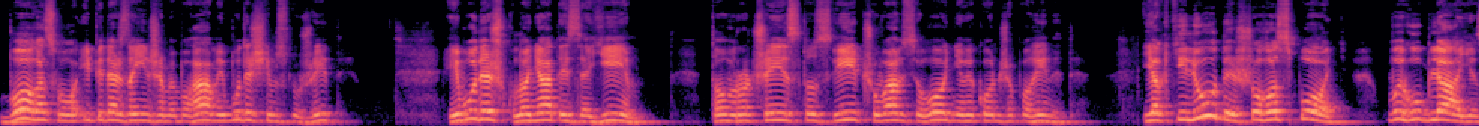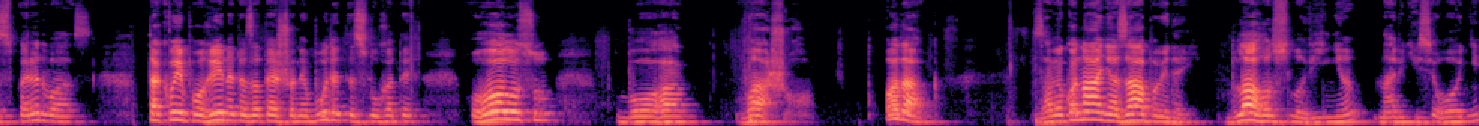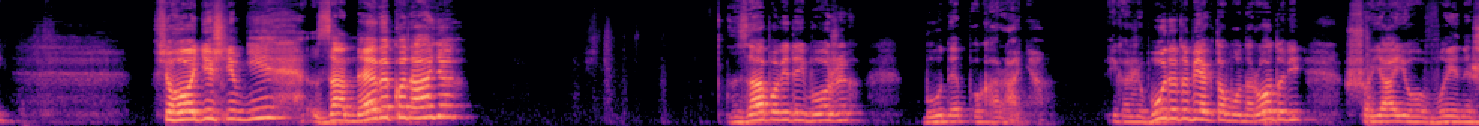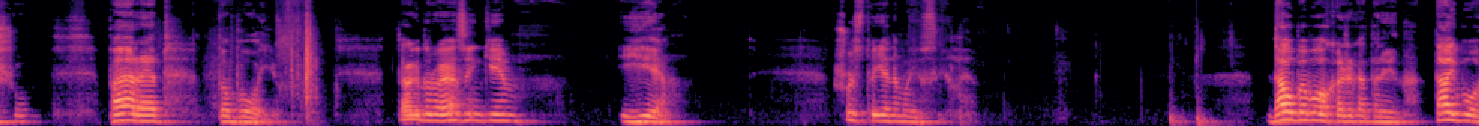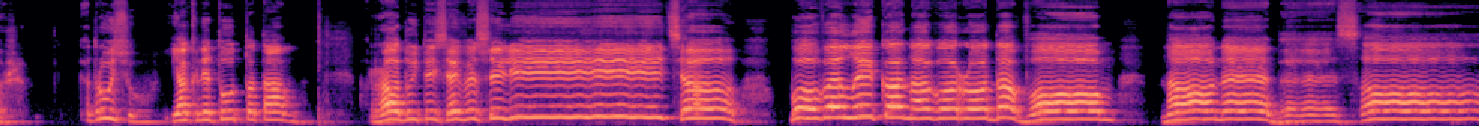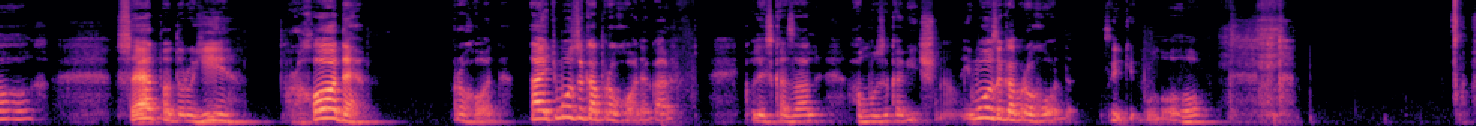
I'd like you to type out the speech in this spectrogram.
Бога свого, і підеш за іншими богами, і будеш їм служити, і будеш вклонятися їм, то врочисто свідчу вам сьогодні ви конче погинете. Як ті люди, що Господь вигубляє сперед вас, так ви погинете за те, що не будете слухати голосу Бога вашого. Отак за виконання заповідей благословіння, навіть і сьогодні, в сьогоднішнім дні за невиконання заповідей Божих буде покарання. І каже, буде тобі, як тому народові, що я його винищу перед тобою. Так, дорогесенькі, є. Щось то є не мої сили. Дав би Бог, каже Катерина, дай Боже. Катрусю, як не тут, то там. Радуйтеся й веселіться, бо велика нагорода вам на небесах. Все то, дорогі, проходить, проходить. Навіть музика проходить, кажуть. Колись сказали, а музика вічна. І музика проходить. Скільки було. Ого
